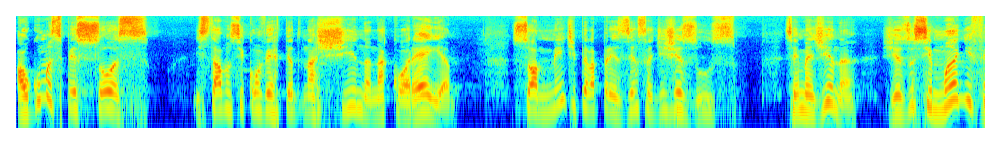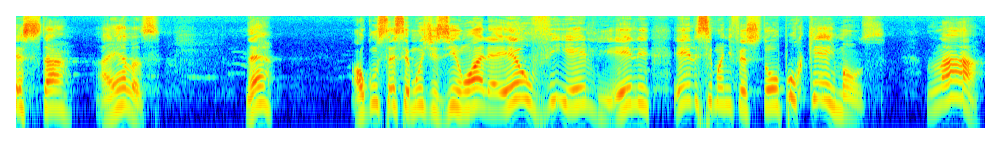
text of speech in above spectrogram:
algumas pessoas estavam se convertendo na China, na Coreia, somente pela presença de Jesus. Você imagina? Jesus se manifestar a elas, né? Alguns testemunhos diziam: Olha, eu vi ele, ele, ele se manifestou. Por quê, irmãos? Lá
